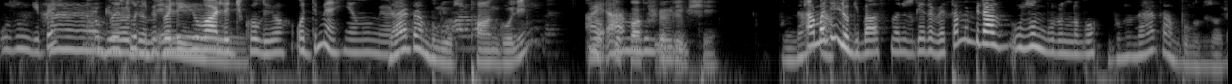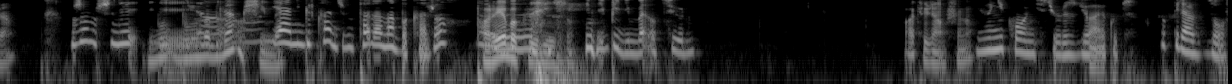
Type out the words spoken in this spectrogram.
uzun gibi Ha, zırhlı gördüm, gibi böyle evet. yuvarlacık oluyor. O değil mi? Yanılmıyorum. Nereden buluyoruz pangolin? Hayır, yok, yok, bak şöyle değil. bir şey. Bu nereden, Armadillo gibi aslında rüzgar evet ama biraz uzun burunlu bu. Bunu nereden buluruz hocam? Hocam şimdi Bu e, bulunabilen bir şey mi? Yani Gürkan'cığım parana bakar o. Paraya bakıyor diyorsun. ne bileyim ben atıyorum. Aç hocam şunu. Unicorn istiyoruz diyor Aykut. Bu biraz zor.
